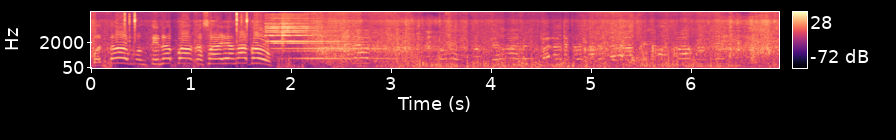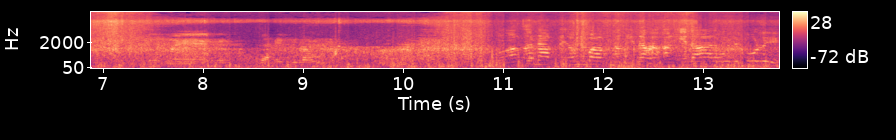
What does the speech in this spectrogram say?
Batam, ang tinapa, kasayang ato. Ang anak ni Umbak, ang ina, ang inaano ni Puli.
